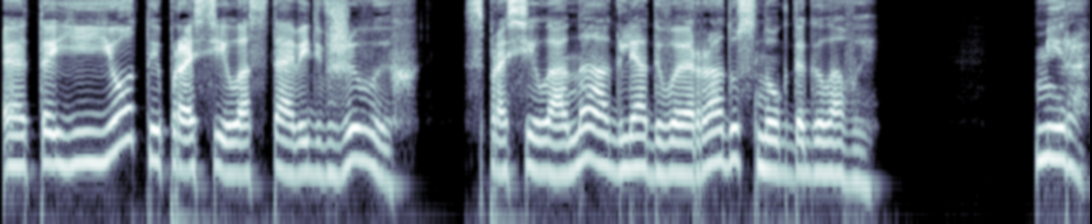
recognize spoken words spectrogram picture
«Это ее ты просил оставить в живых?» — спросила она, оглядывая Раду с ног до головы. «Мира,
